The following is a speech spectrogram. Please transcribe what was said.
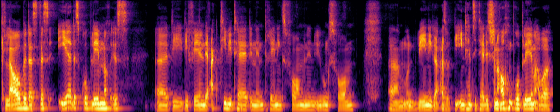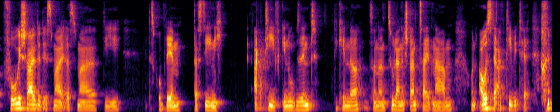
glaube, dass das eher das Problem noch ist, äh, die, die fehlende Aktivität in den Trainingsformen, in den Übungsformen ähm, und weniger, also die Intensität ist schon auch ein Problem, aber vorgeschaltet ist mal erstmal die, das Problem, dass die nicht aktiv genug sind, die Kinder, sondern zu lange Standzeiten haben. Und aus der Aktivität,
